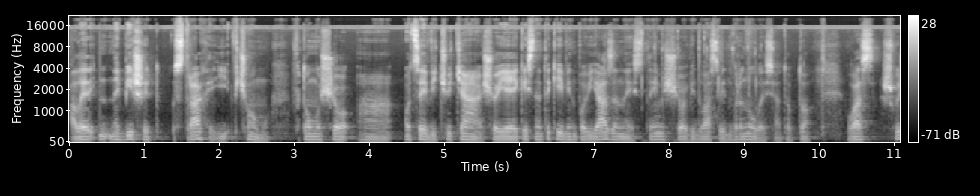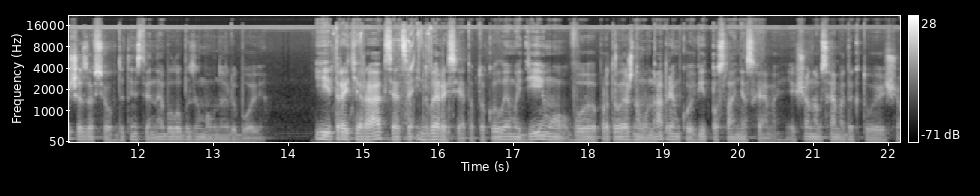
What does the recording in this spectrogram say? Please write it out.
Але найбільший страх і в чому? В тому, що а, оце відчуття, що є якийсь не такий, він пов'язаний з тим, що від вас відвернулося. Тобто, у вас швидше за все в дитинстві не було безумовної любові. І третя реакція це інверсія, тобто коли ми діємо в протилежному напрямку від послання схеми. Якщо нам схема диктує, що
